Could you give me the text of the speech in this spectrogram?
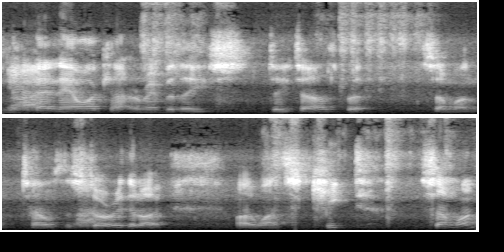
and now I can't remember these details, but someone tells the story that I, I once kicked someone,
